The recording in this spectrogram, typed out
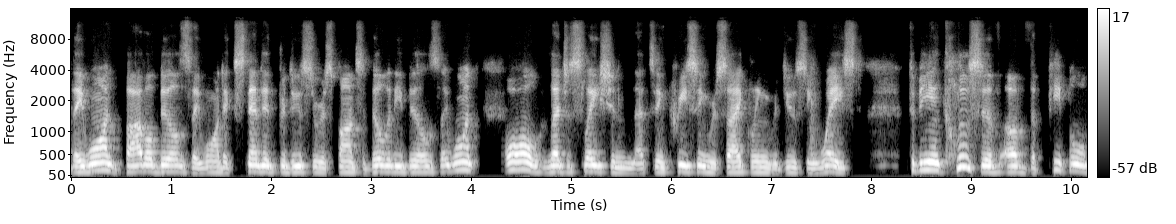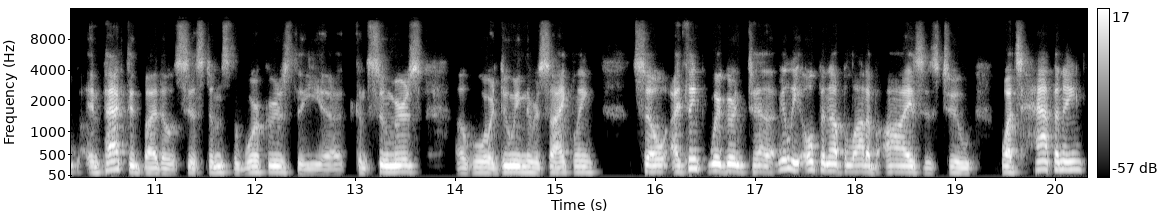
They want bottle bills, they want extended producer responsibility bills, they want all legislation that's increasing recycling, reducing waste to be inclusive of the people impacted by those systems, the workers, the uh, consumers uh, who are doing the recycling. So I think we're going to really open up a lot of eyes as to what's happening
